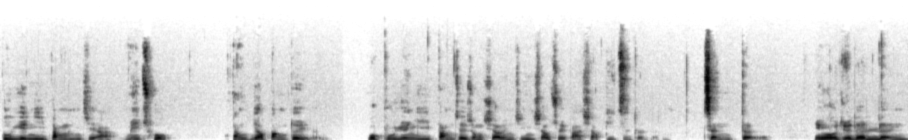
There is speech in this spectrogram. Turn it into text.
不愿意帮人家，没错，帮要帮对人。我不愿意帮这种小眼睛、小嘴巴、小鼻子的人，真的。因为我觉得人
